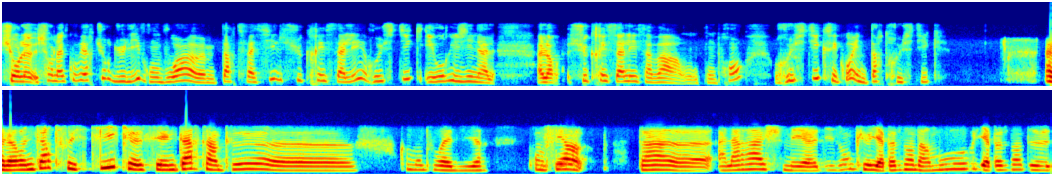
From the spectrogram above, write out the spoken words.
Sur, le, sur la couverture du livre, on voit euh, tarte facile, sucré salé, rustique et original. Alors, sucré salé, ça va, on comprend. Rustique, c'est quoi une tarte rustique? Alors une tarte rustique, c'est une tarte un peu, euh, comment on pourrait dire, qu'on fait un, pas euh, à l'arrache, mais euh, disons qu'il n'y a pas besoin d'un moule, il n'y a pas besoin de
